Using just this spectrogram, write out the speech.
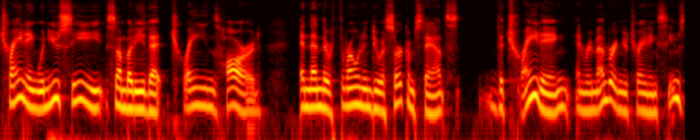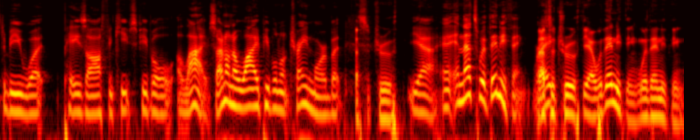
training, when you see somebody that trains hard and then they're thrown into a circumstance, the training and remembering your training seems to be what pays off and keeps people alive. So I don't know why people don't train more, but That's the truth. yeah. And, and that's with anything, right? That's the truth. Yeah, with anything, with anything.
